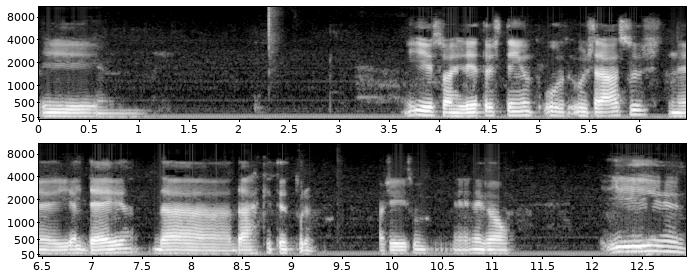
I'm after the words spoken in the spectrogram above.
E, e isso, as letras têm o- o- os traços né, e a ideia da, da arquitetura. Achei isso bem legal. E,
